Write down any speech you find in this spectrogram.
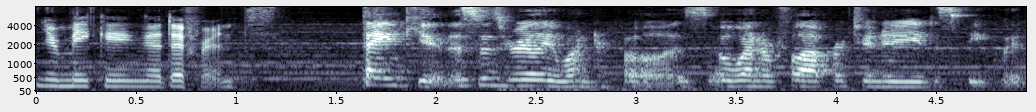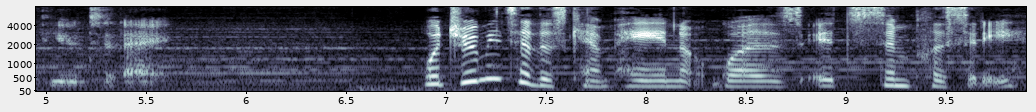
You're making a difference. Thank you. This was really wonderful. It was a wonderful opportunity to speak with you today. What drew me to this campaign was its simplicity.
